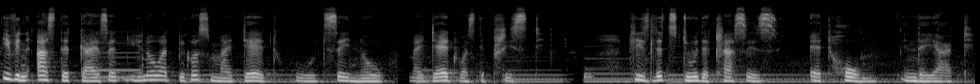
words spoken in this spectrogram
even asked that guy, I said, you know what, because my dad would say no. My dad was the priest. Please let's do the classes at home in the yard.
